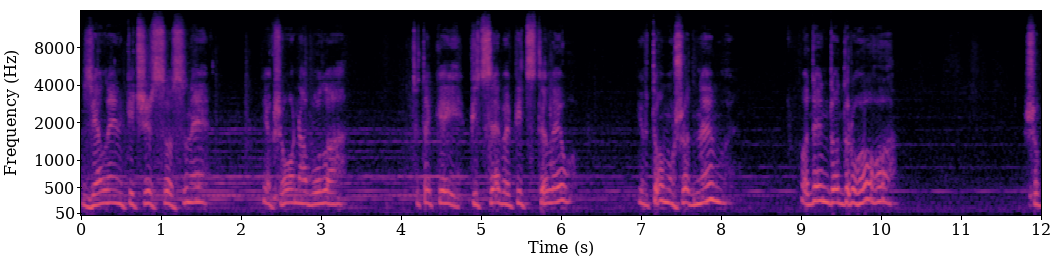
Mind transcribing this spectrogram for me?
з ялинки чи з сосни. Якщо вона була, то такий під себе підстелив. І в тому, що днем один до другого, щоб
